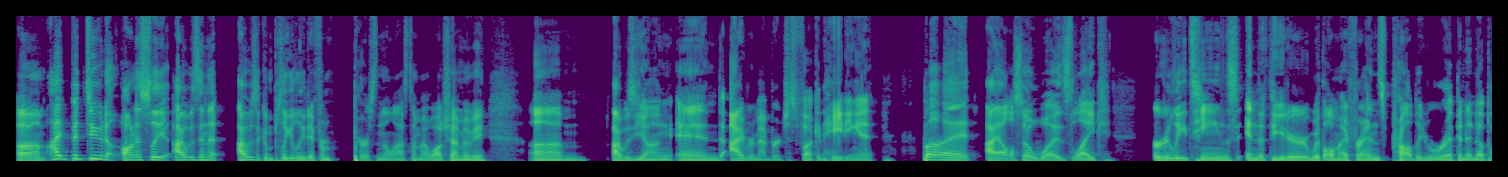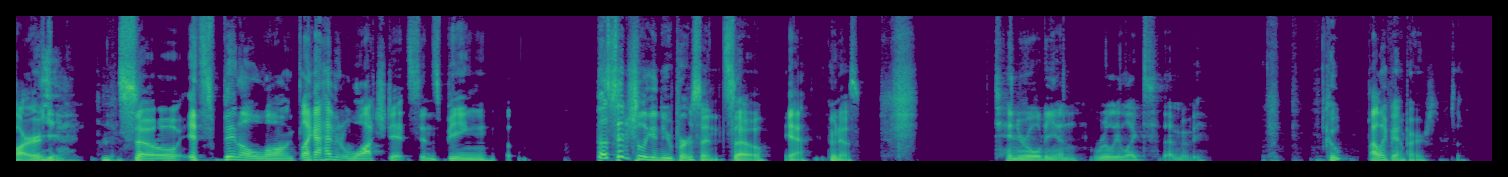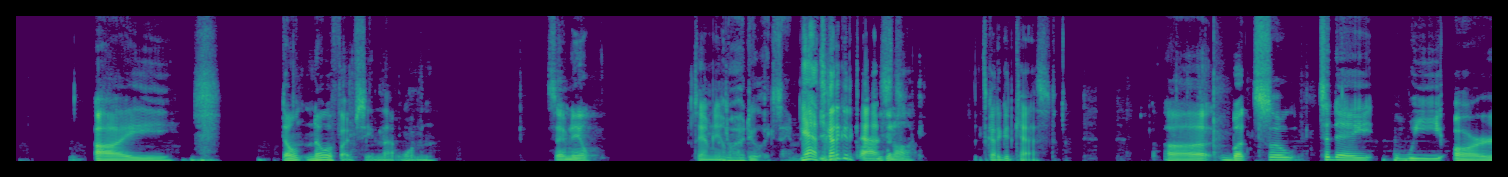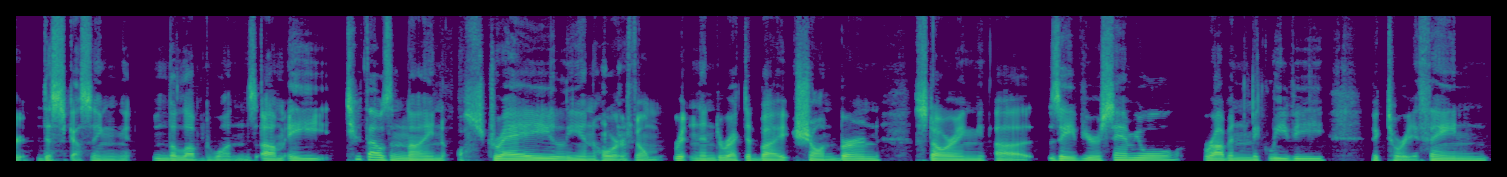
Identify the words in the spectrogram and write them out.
Um, I but dude, honestly, I was in a I was a completely different person the last time I watched that movie. Um, I was young and I remember just fucking hating it. But I also was like early teens in the theater with all my friends, probably ripping it apart. yeah. Mm-hmm. So it's been a long like I haven't watched it since being essentially a new person. So yeah, who knows? 10 year old Ian really liked that movie. Cool. I like vampires. So. I don't know if I've seen that one. Sam Neill. Sam Neill. No, I do like Sam. Yeah, it's got a good cast. It's got a good cast. Uh, but so today we are discussing The Loved Ones, um, a 2009 Australian horror film written and directed by Sean Byrne, starring uh, Xavier Samuel, Robin McLeavy, Victoria Thaine,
